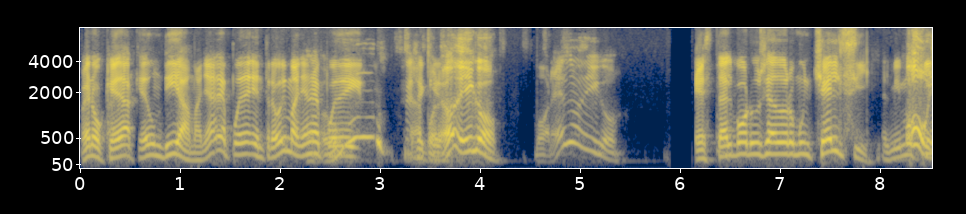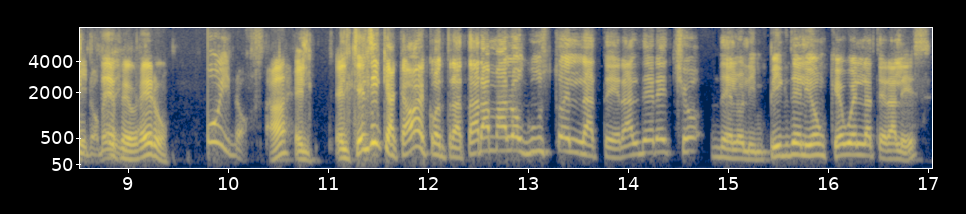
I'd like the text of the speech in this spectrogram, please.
Bueno, queda, queda un día. Mañana se puede, entre hoy y mañana se puede ir. Se por quedó. eso digo. Por eso digo. Está el Borussia Dortmund Chelsea, el mismo Uy, 15 no me de febrero. Uy, no. ¿Ah? El, el Chelsea que acaba de contratar a malo gusto el lateral derecho del Olympique de Lyon. Qué buen lateral es.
